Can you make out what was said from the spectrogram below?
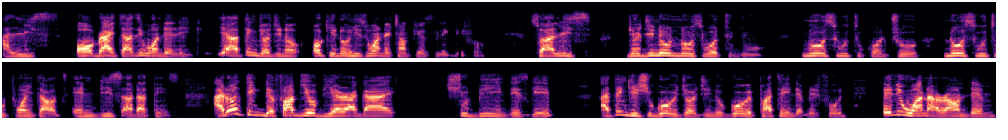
at least. All right, has he won the league? Yeah, I think Jorginho. Okay, no, he's won the Champions League before. So at least Jorginho knows what to do, knows who to control, knows who to point out, and these other things. I don't think the Fabio Vieira guy should be in this game. I think he should go with Jorginho, go with Partey in the midfield, anyone around them,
